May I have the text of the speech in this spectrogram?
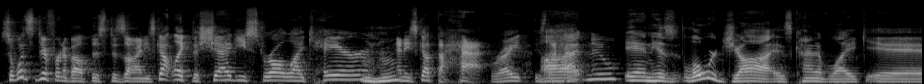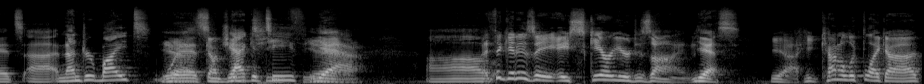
so what's different about this design? He's got like the shaggy straw like hair and he's got the hat, right? Is the Uh, hat new? And his lower jaw is kind of like it's uh, an underbite Yeah, with some jagged teeth, teeth. yeah. Um, I think it is a, a scarier design. yes. Yeah, he kind of looked like a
